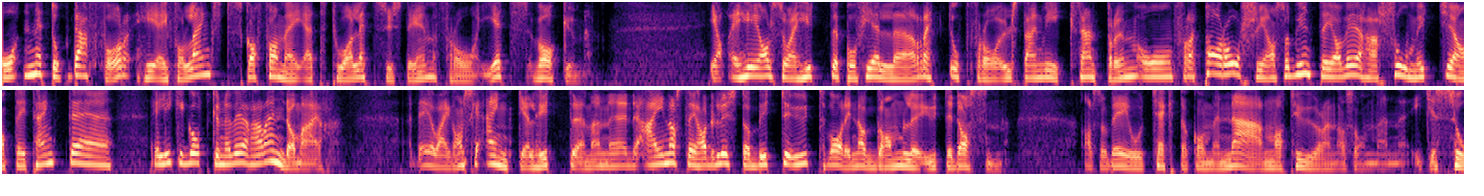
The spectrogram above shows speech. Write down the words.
og nettopp derfor har jeg for lengst skaffa meg et toalettsystem fra Jets Vakuum. Ja, jeg har altså ei hytte på fjellet rett opp fra Ulsteinvik sentrum, og for et par år siden så begynte jeg å være her så mye at jeg tenkte jeg like godt kunne være her enda mer. Det er jo ei ganske enkel hytte, men eh, det eneste jeg hadde lyst til å bytte ut, var denne gamle utedassen. Altså, det er jo kjekt å komme nær naturen og sånn, men ikke så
